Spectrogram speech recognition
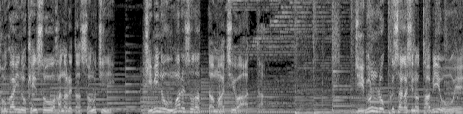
都会の喧騒を離れたその地に君の生まれ育った町はあった。自分ロック探しの旅を終え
